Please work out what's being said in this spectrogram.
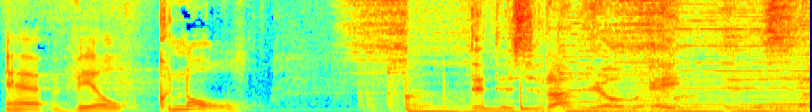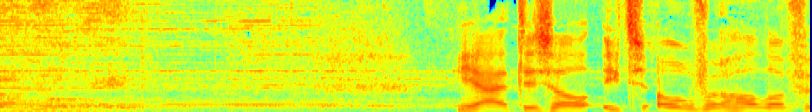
eh, wil Knol. Dit is Radio 1. Ja, het is al iets over half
